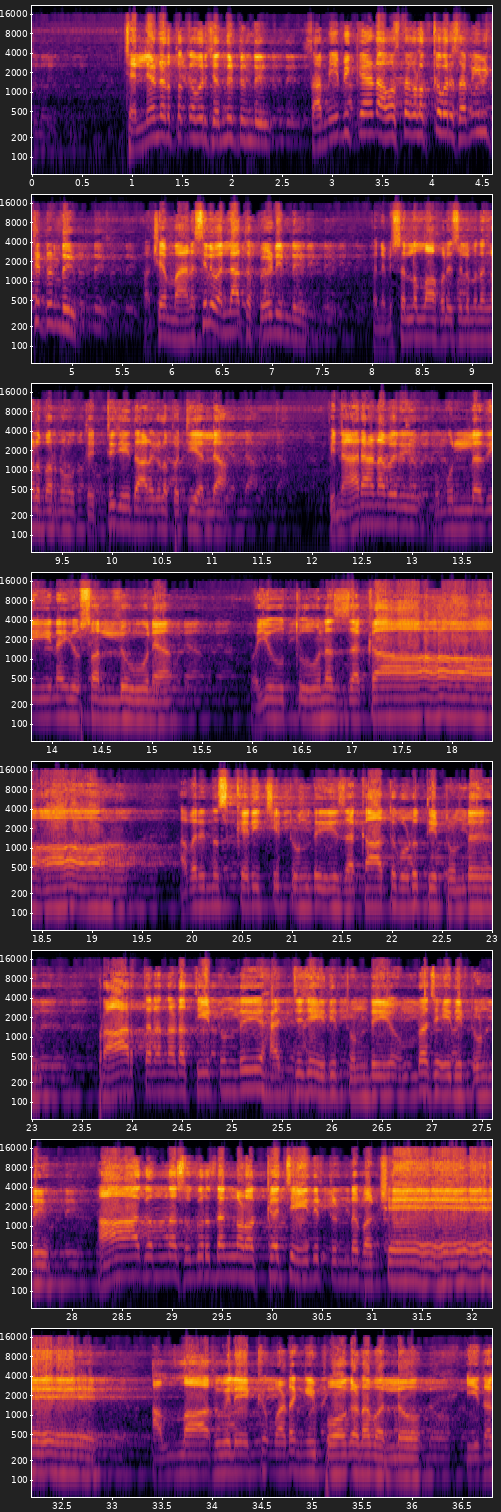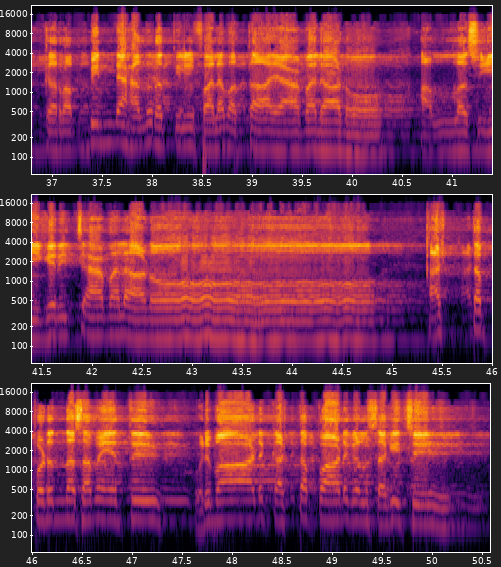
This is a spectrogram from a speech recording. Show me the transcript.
ചെല്ലേണ്ടിടത്തൊക്കെ അവർ ചെന്നിട്ടുണ്ട് സമീപിക്കേണ്ട അവസ്ഥകളൊക്കെ അവർ സമീപിച്ചിട്ടുണ്ട് പക്ഷെ മനസ്സിൽ വല്ലാത്ത പേടിയുണ്ട് ഇപ്പൊ നബി സല്ലല്ലാഹു അലൈഹി വസല്ലം നിങ്ങൾ പറഞ്ഞു തെറ്റ് ചെയ്ത ആളുകളെ പറ്റിയല്ല പിന്നെ ആരാണ് അവർ യുസല്ലൂന അവർ നിസ്കരിച്ചിട്ടുണ്ട് സക്കാത്ത് കൊടുത്തിട്ടുണ്ട് പ്രാർത്ഥന നടത്തിയിട്ടുണ്ട് ഹജ്ജ് ചെയ്തിട്ടുണ്ട് ഉംറ ചെയ്തിട്ടുണ്ട് ആകുന്ന സുഹൃതങ്ങളൊക്കെ ചെയ്തിട്ടുണ്ട്. പക്ഷേ അള്ളാഹുവിലേക്ക് മടങ്ങി പോകണമല്ലോ ഇതൊക്കെ റബ്ബിന്റെ ഹദറത്തിൽ ഫലവത്തായ അമലാണോ? അല്ല സ്വീകരിച്ച അമലാണോ? കഷ്ടപ്പെടുന്ന സമയത്ത് ഒരുപാട് കഷ്ടപ്പാടുകൾ സഹിച്ച്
